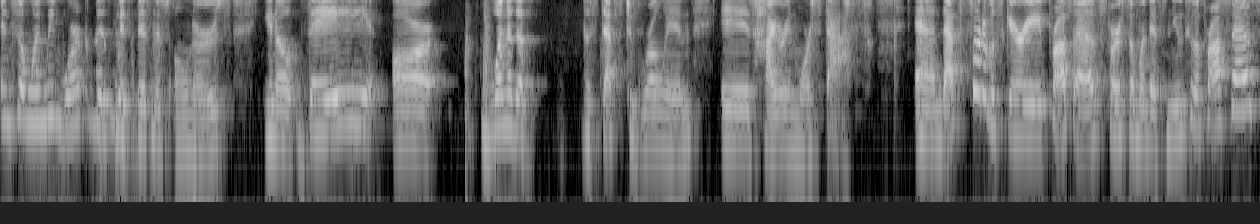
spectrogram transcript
And so, when we work with business owners, you know, they are one of the the steps to grow in is hiring more staff. And that's sort of a scary process for someone that's new to the process.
